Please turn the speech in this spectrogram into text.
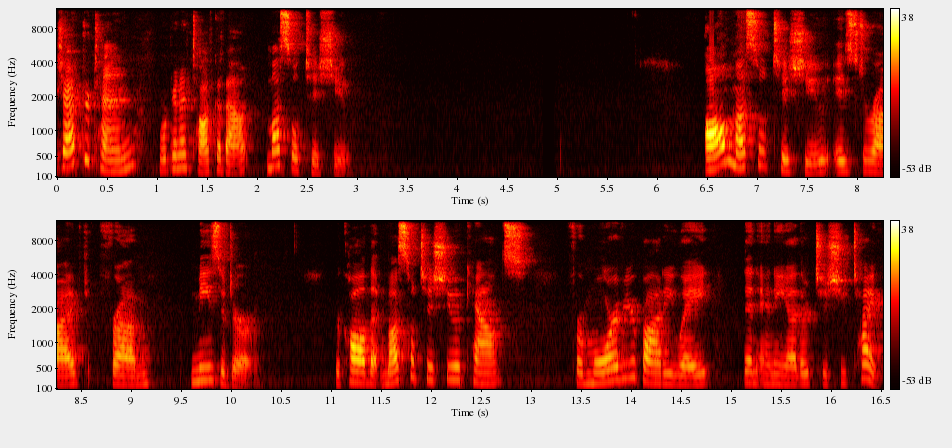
Chapter 10, we're going to talk about muscle tissue. All muscle tissue is derived from mesoderm. Recall that muscle tissue accounts for more of your body weight than any other tissue type.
